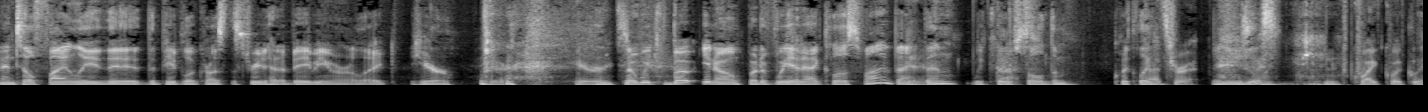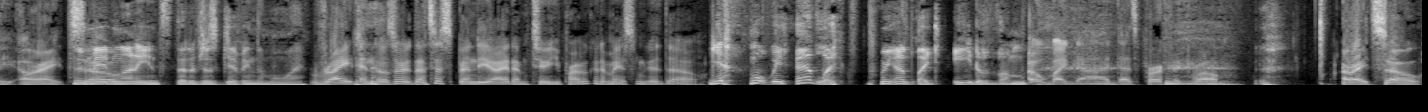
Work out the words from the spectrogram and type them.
until finally the the people across the street had a baby and were like, here. here here So we but you know, but if we had had close five back then, we could have sold them quickly. that's right easily. Yes. quite quickly all right And so made money instead of just giving them away. right and those are that's a spendy item too you probably could have made some good dough Yeah, well we had like we had like eight of them. Oh my God, that's perfect. Well, all right. So,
